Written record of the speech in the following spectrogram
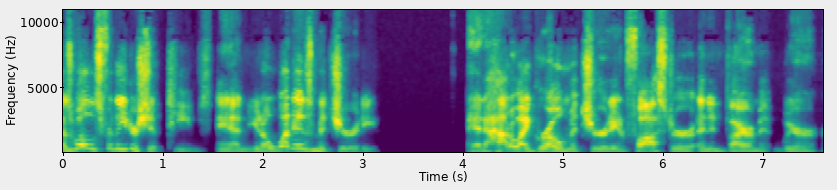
as well as for leadership teams. And, you know, what is maturity? And how do I grow maturity and foster an environment where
